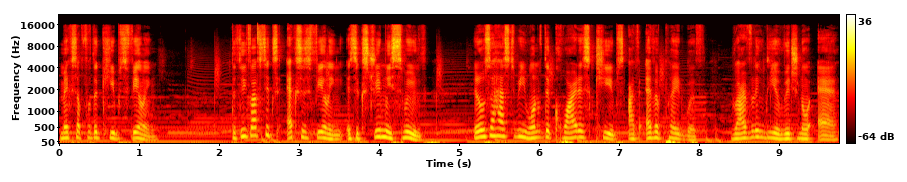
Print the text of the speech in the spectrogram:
makes up for the cube's feeling. The 356X's feeling is extremely smooth. It also has to be one of the quietest cubes I've ever played with, rivaling the original Air.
